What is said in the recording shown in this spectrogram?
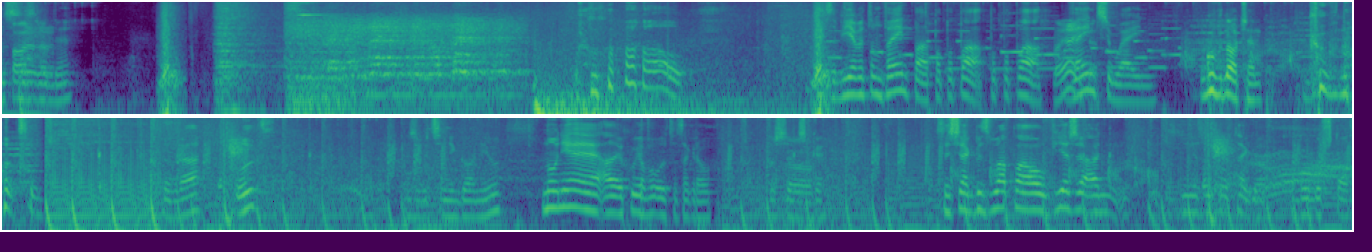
Co Apol... zrobię? Wow. Zabijemy tą Vayne, pa, pa, pa, pa, pa, pa, pa. No to? czy Wayne? Gównoczęp. Gówno czy... Dobra, ult. Żeby cię nie gonił. No nie, ale chujowo ulto zagrał. Troszeczkę. W sensie jakby złapał wieżę, a nie, złapał tego. To był go sztos.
